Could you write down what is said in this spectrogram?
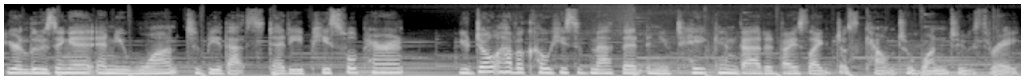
You're losing it, and you want to be that steady, peaceful parent. You don't have a cohesive method, and you take in bad advice like just count to one, two, three.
